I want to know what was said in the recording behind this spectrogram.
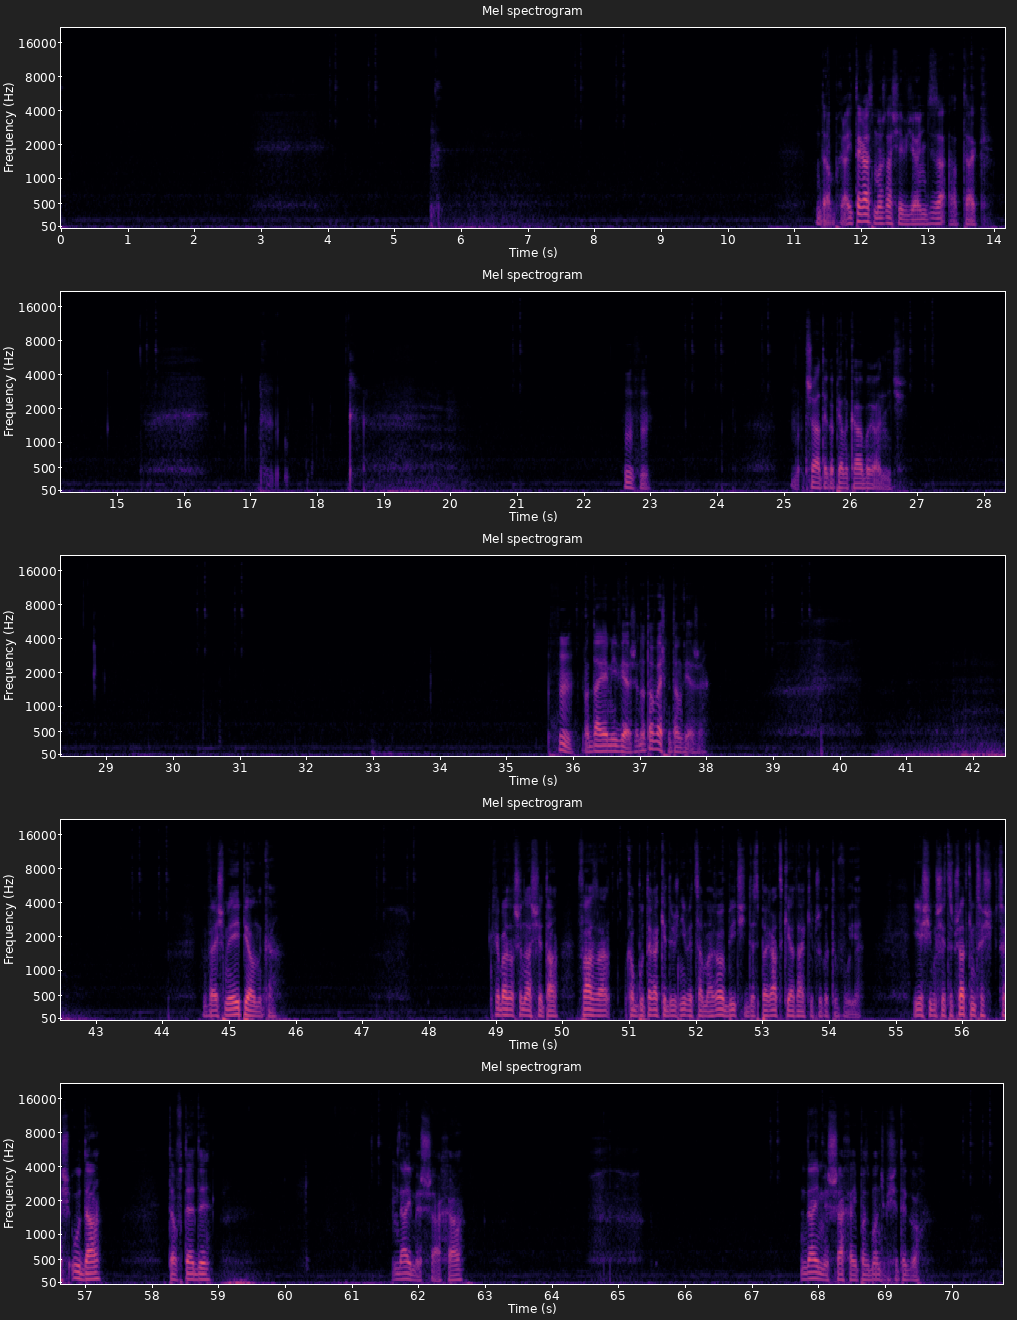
Dobra, i teraz można się wziąć za atak. Mhm. No, trzeba tego pionka obronić. Hmm, oddaje mi wieżę. No to weźmy tą wieżę. Weźmy jej pionka. Chyba zaczyna się ta faza komputera, kiedy już nie wie co ma robić i desperackie ataki przygotowuje. Jeśli mu się przypadkiem coś, coś uda, to wtedy dajmy szacha. Dajmy szacha i pozbądźmy się tego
